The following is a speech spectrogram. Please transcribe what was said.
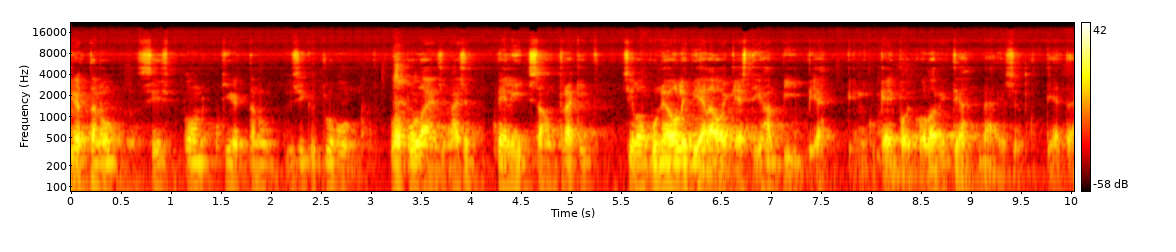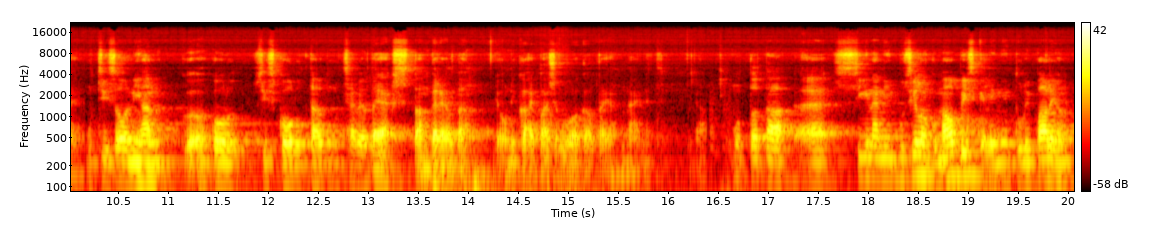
Kirjoittanut, siis olen kirjoittanut 90-luvun lopulla ensimmäiset pelisoundtrackit silloin kun ne oli vielä oikeasti ihan piippiä, niin kuin Game Boy Colorit ja nämä, jos jotkut tietää. Mutta siis on ihan koulu, siis kouluttautunut säveltäjäksi Tampereelta, Jouni Kaipaisen luokalta ja näin. Et, tota, siinä niin kuin silloin kun mä opiskelin, niin tuli paljon,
